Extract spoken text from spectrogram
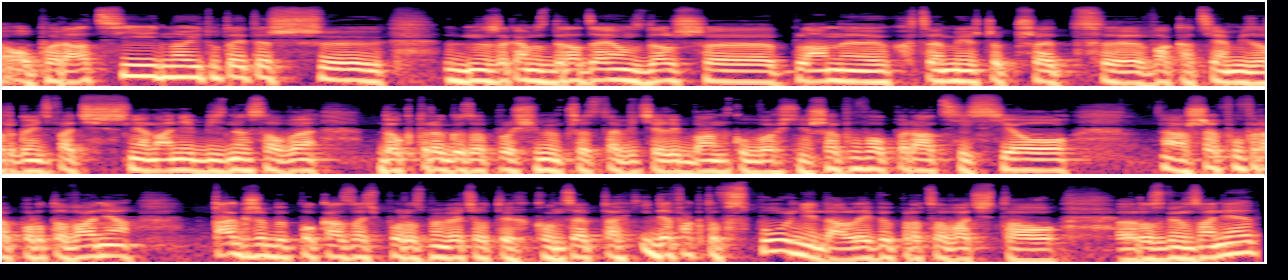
operacji. No i tutaj też, e, rzekam, zdradzając dalsze plany, chcemy jeszcze przed e, wakacjami zorganizować śniadanie biznesowe, do którego zaprosimy przedstawicieli banków, właśnie szefów operacji, CEO, szefów raportowania, tak żeby pokazać, porozmawiać o tych konceptach i de facto wspólnie dalej wypracować to rozwiązanie,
